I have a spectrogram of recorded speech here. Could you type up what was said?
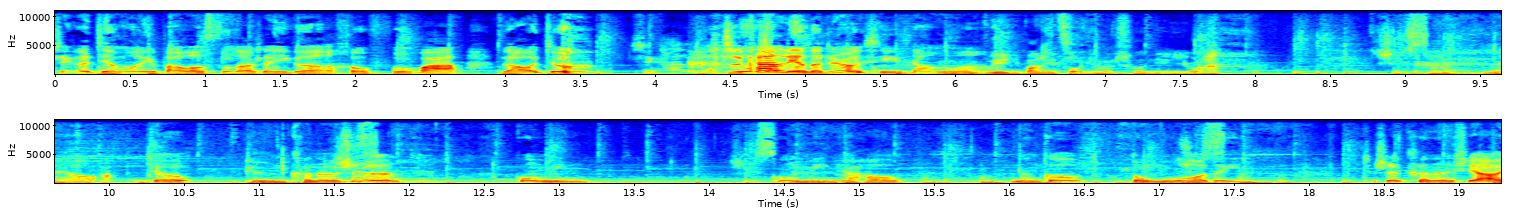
这个节目里把我塑造成一个很浮夸，然后就只看脸。只看脸的这种形象 我吗不？已经帮你否定了除了年以外。没有啊，就嗯，可能是共鸣，共鸣，然后能够懂我的，就是可能需要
